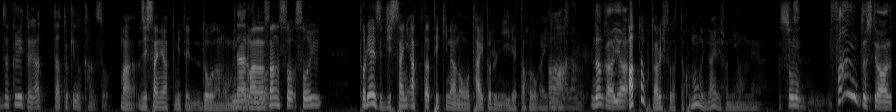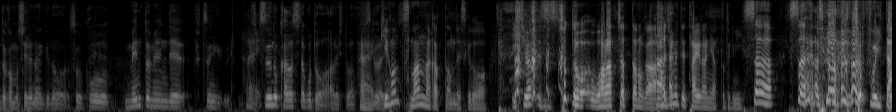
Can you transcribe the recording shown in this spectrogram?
ザ・クリエイターに会った時の感想。まあ実際に会ってみてどうなのみたいな。るほど。まあそそうそういうとりあえず実際に会った的なのをタイトルに入れた方がいいと思います。ああなるほど。なんかいや会ったことある人だってほとんどいないでしょ日本で。そのファンとしてはあるのかもしれないけどそうこう面と面で普通に、はい。普通の会話したことはある人は少ないはい、基本つまんなかったんですけど一番 ちょっと笑っちゃったのが初めて平に会った時に「さあさあ」ってチョップいた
